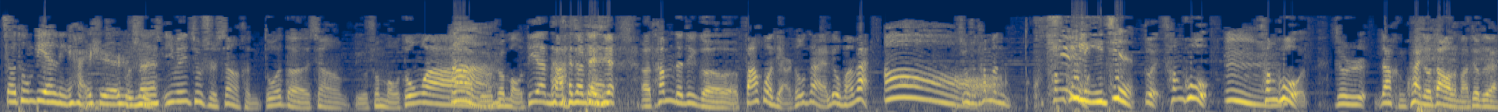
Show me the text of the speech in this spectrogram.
交通便利还是不是？因为就是像很多的像比如说某东啊，啊。比如说某店呐、像这些呃，他们的这个发货点都在六环外，哦，就是他们距离近，对仓库。嗯，仓库就是那很快就到了嘛，对不对？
